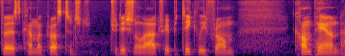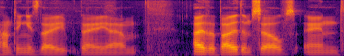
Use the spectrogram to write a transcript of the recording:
first come across to tr- traditional archery, particularly from compound hunting, is they they um, overbow themselves, and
